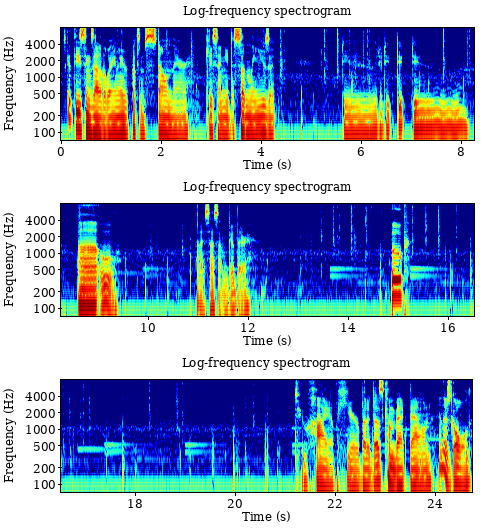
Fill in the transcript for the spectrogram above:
Let's get these things out of the way and maybe put some stone there in case I need to suddenly use it. Do, do, do, do, do. Uh, ooh. Thought I saw something good there. Boop. Too high up here, but it does come back down. And there's gold.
